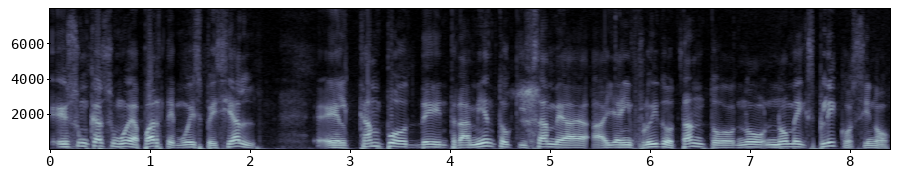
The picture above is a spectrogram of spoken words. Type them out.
es un caso muy aparte, muy especial. El campo de entrenamiento quizá me haya influido tanto, no, no me explico, sino...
